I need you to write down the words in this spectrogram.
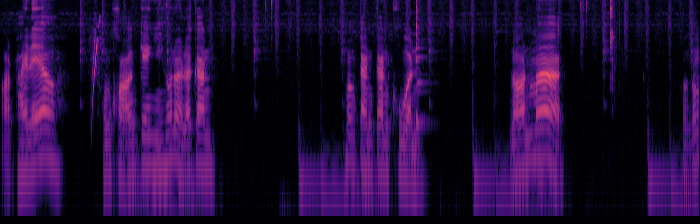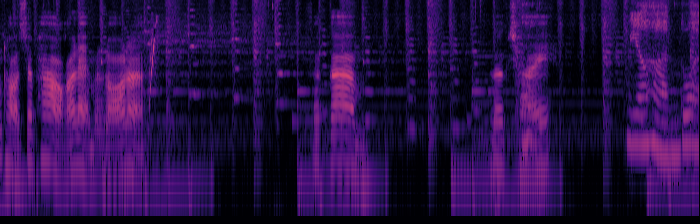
ปลอดภัยแล้ว ผมขอกางเกงยีนเขาหน่อยแล้วกัน ป้องกันการข่วน ร้อนมาก ผมต้องถอดเสื้อผ้าออกแล้วแหละมันร้อนอะ เสื้อกล้าม เลิกใช้ มีอาหารด้วย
